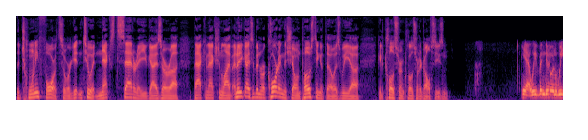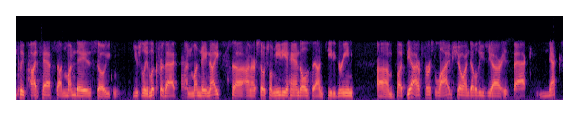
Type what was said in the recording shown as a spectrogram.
the 24th, so we're getting to it next Saturday. You guys are uh, back in action live. I know you guys have been recording the show and posting it though as we uh, get closer and closer to golf season. Yeah, we've been doing weekly podcasts on Mondays, so you can usually look for that on Monday nights uh, on our social media handles on Tee to Green. Um, but yeah, our first live show on WGR is back next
